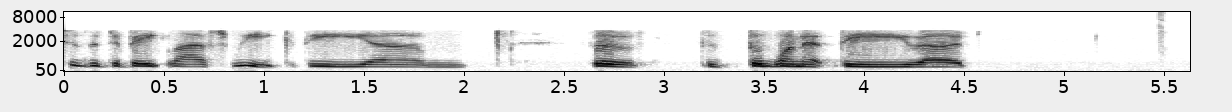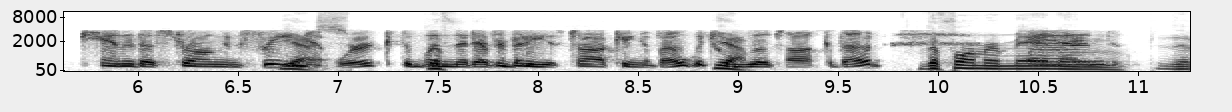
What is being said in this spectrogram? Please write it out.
to the debate last week, the um, the, the, the one at the uh, Canada Strong and Free yes. Network, the one the, that everybody is talking about, which yeah. we will talk about. The former Manning, and, the,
